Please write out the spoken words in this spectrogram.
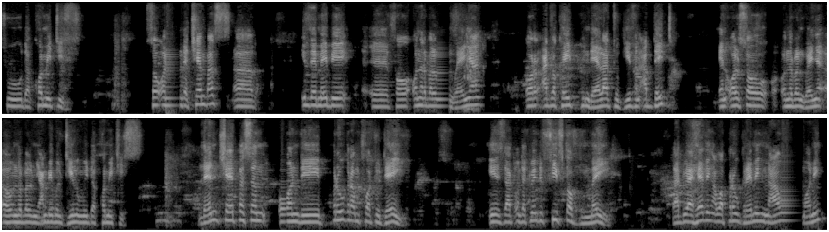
to the committees. So on the chambers, uh, if there may be uh, for Honorable Ngwenya or Advocate Phindela to give an update, and also Honorable Ngwenya, uh, Honorable Nyambi will deal with the committees. Then Chairperson on the program for today is that on the 25th of May, that we are having our programming now morning.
